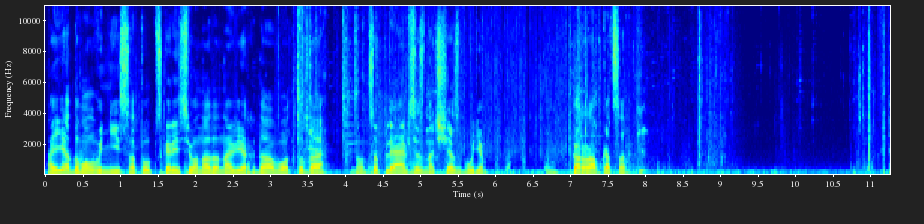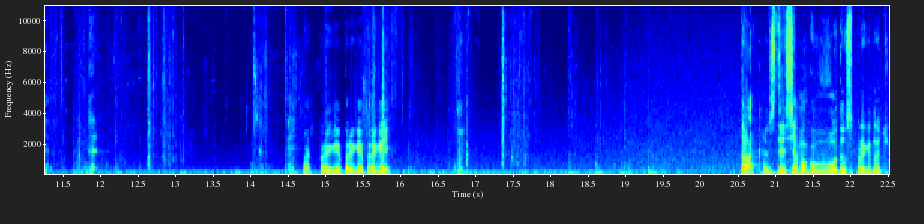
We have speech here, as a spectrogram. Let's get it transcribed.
А я думал вниз, а тут, скорее всего, надо наверх. Да, вот туда. Ну, цепляемся, значит, сейчас будем карабкаться. Так, прыгай, прыгай, прыгай. Так, здесь я могу в воду спрыгнуть.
